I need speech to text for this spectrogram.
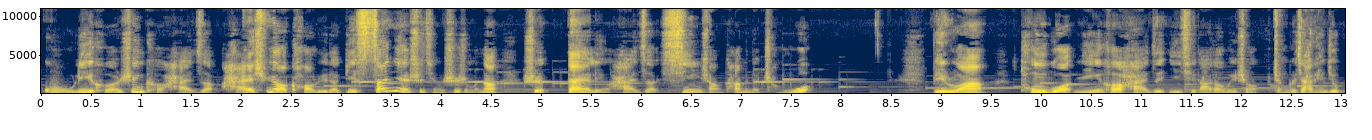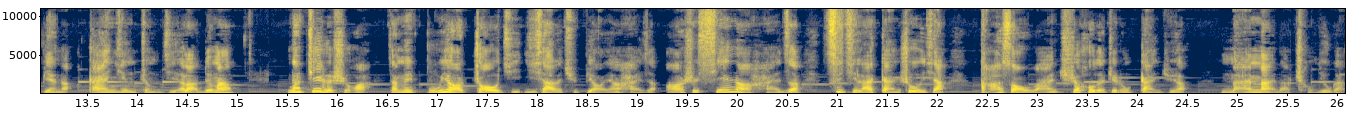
鼓励和认可孩子，还需要考虑的第三件事情是什么呢？是带领孩子欣赏他们的成果。比如啊，通过您和孩子一起打扫卫生，整个家庭就变得干净整洁了，对吗？那这个时候啊，咱们不要着急一下子去表扬孩子，而是先让孩子自己来感受一下打扫完之后的这种感觉，满满的成就感。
